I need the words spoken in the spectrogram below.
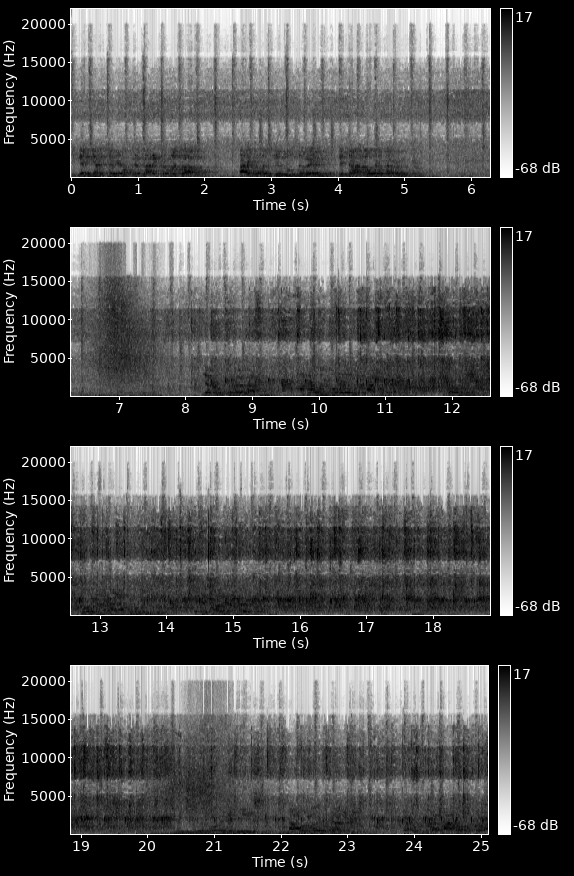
की त्यांनी आजच्या या आपल्या कार्यक्रमाचा कार्यक्रमाचे जे पुस्तक आहे त्याच्या अनावरण करावे. या पुस्तकाला अनावरण सोहळ्याचे काय पडत आहे सर्वांनी जोरदार टाळ्या त्याचे स्वागत करावे. श्री विक्रम दाभोळकर आणि त्या पुस्तकाचा अनावरण करा.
